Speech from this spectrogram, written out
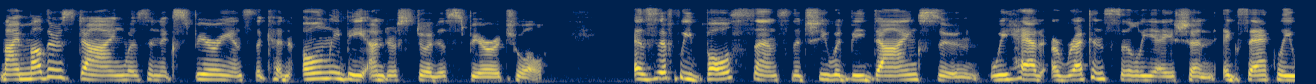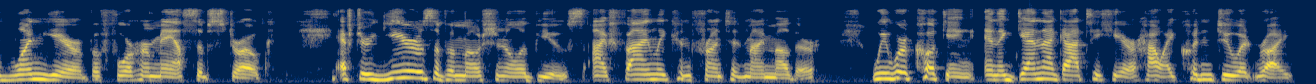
My mother's dying was an experience that can only be understood as spiritual. As if we both sensed that she would be dying soon, we had a reconciliation exactly one year before her massive stroke. After years of emotional abuse, I finally confronted my mother. We were cooking, and again I got to hear how I couldn't do it right,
